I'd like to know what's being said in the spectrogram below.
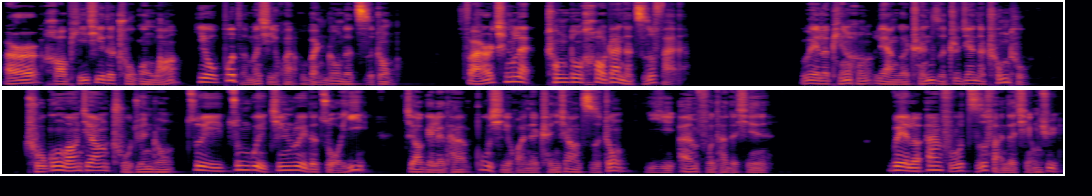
而好脾气的楚共王又不怎么喜欢稳重的子仲，反而青睐冲动好战的子反。为了平衡两个臣子之间的冲突，楚公王将楚军中最尊贵精锐的左翼。交给了他不喜欢的丞相子仲，以安抚他的心。为了安抚子反的情绪，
